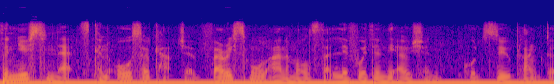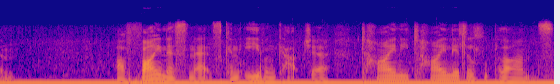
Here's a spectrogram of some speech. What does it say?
The neuston nets can also capture very small animals that live within the ocean, called zooplankton. Our finest nets can even capture tiny, tiny little plants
